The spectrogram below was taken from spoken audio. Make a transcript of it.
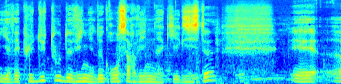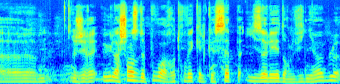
il n'y avait plus du tout de vignes de gros sarvines qui existaient. Et euh, j'ai eu la chance de pouvoir retrouver quelques cèpes isolés dans le vignoble.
